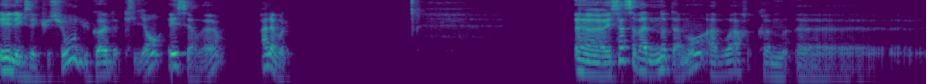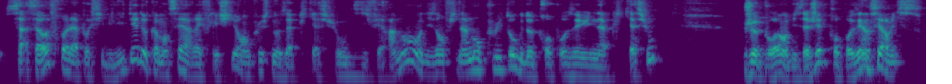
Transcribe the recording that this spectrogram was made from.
et l'exécution du code client et serveur à la volée. Euh, et ça, ça va notamment avoir comme... Euh, ça, offre la possibilité de commencer à réfléchir en plus nos applications différemment, en disant finalement, plutôt que de proposer une application, je pourrais envisager de proposer un service.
